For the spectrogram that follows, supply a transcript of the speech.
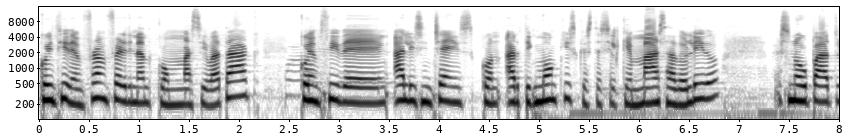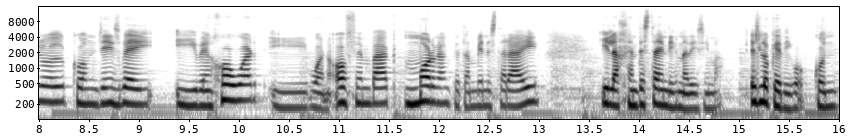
coinciden Frank Ferdinand con Massive Attack, coinciden Alice in Chains con Arctic Monkeys, que este es el que más ha dolido, Snow Patrol con James Bay y Ben Howard, y bueno, Offenbach, Morgan, que también estará ahí, y la gente está indignadísima. Es lo que digo, con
